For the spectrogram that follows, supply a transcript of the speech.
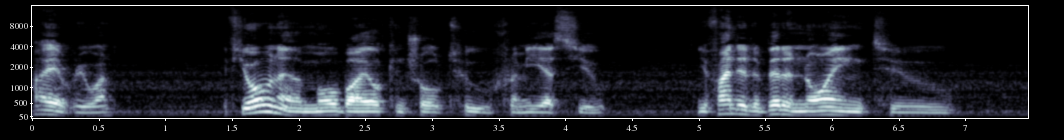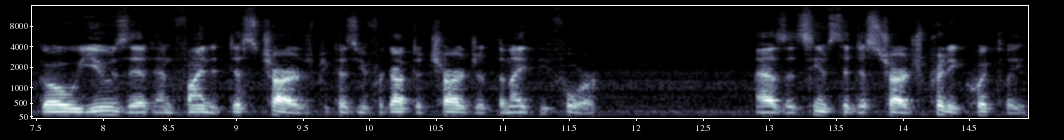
Hi everyone. If you own a mobile control 2 from ESU, you find it a bit annoying to go use it and find it discharged because you forgot to charge it the night before, as it seems to discharge pretty quickly,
